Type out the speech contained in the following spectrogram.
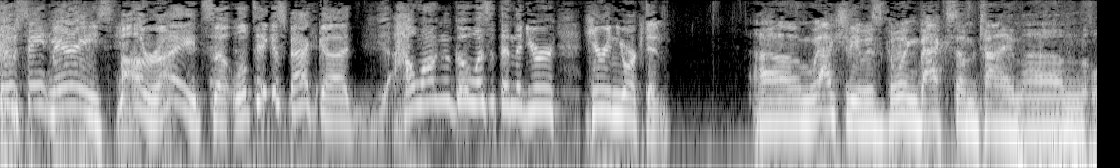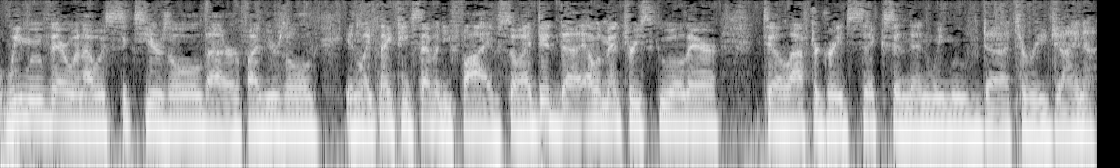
Go St. Mary's. All right. So, well, take us back. Uh, how long ago was it then that you're here in Yorkton? Um, actually, it was going back some time. Um, we moved there when I was six years old, uh, or five years old, in like 1975. So I did uh, elementary school there till after grade six, and then we moved uh, to Regina.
